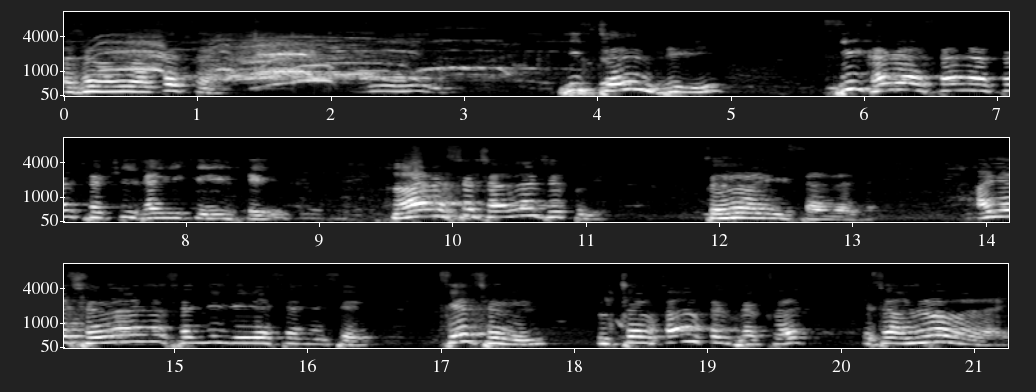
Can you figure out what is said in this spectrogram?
असं मला वाटत नाही. ही तरुण पिढी ती खऱ्या असताना असं शक्तिशाली केली पाहिजे. महाराष्ट्र चालवायचं पुढे. तरुणांनी चाललाच आहे. आणि या तरुणांना संधी दिल्याच्या नंतर ते तरुण उत्तम काम करू शकतात याचा अनुभव आला आहे.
